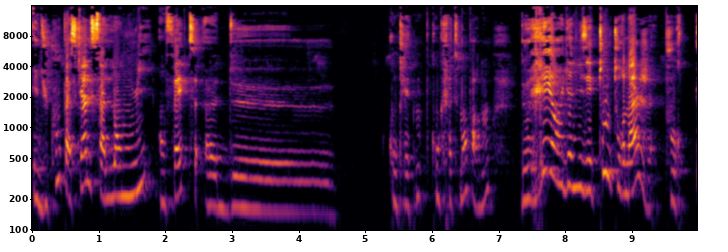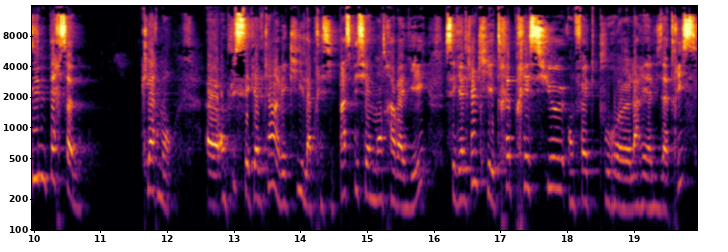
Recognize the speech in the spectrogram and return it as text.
et du coup, Pascal, ça l'ennuie, en fait, de... Concrètement, concrètement, pardon, de réorganiser tout le tournage pour une personne, clairement. Euh, en plus, c'est quelqu'un avec qui il apprécie pas spécialement travailler. C'est quelqu'un qui est très précieux en fait pour euh, la réalisatrice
